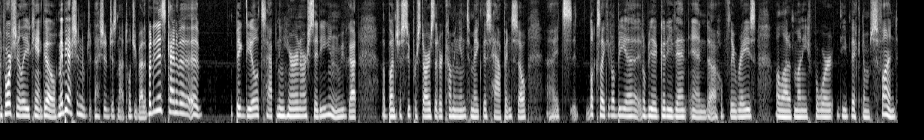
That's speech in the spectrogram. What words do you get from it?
unfortunately you can't go. Maybe I shouldn't have I should have just not told you about it, but it is kind of a, a big deal. It's happening here in our city, and we've got a bunch of superstars that are coming in to make this happen. So uh, it's it looks like it'll be a it'll be a good event, and uh, hopefully raise a lot of money for the victims fund.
